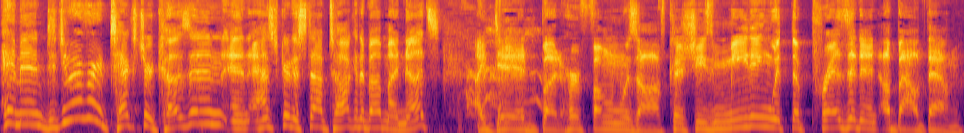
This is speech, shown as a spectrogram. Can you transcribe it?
Hey man, did you ever text your cousin and ask her to stop talking about my nuts? I did, but her phone was off because she's meeting with the president about them.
